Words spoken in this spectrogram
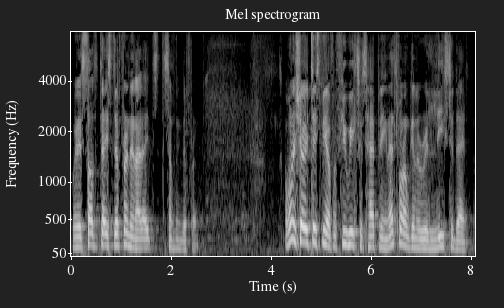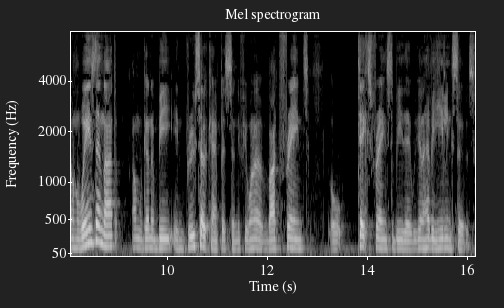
when it starts to taste different, then I eat something different. I want to show you a testimony of a few weeks what's happening. That's what I'm going to release today. On Wednesday night, I'm going to be in Brusso campus, and if you want to invite friends or text friends to be there, we're going to have a healing service.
